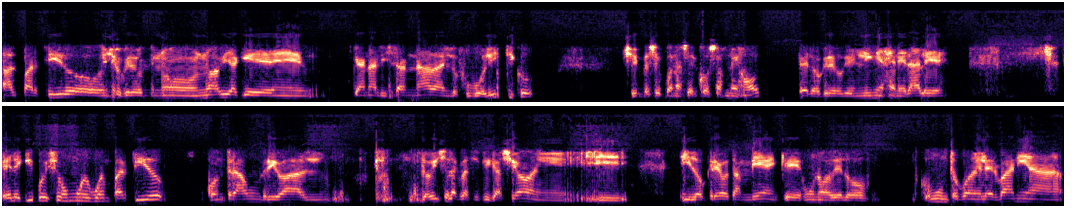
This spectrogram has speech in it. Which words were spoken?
al partido yo creo que no, no había que, que analizar nada en lo futbolístico, siempre se pueden hacer cosas mejor, pero creo que en líneas generales el equipo hizo un muy buen partido contra un rival, lo hice la clasificación y, y, y lo creo también que es uno de los, junto con el Herbania,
